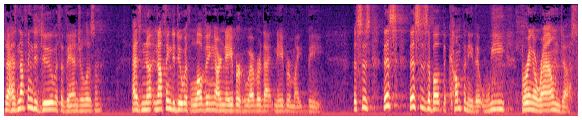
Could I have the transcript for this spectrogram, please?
It has nothing to do with evangelism, has no, nothing to do with loving our neighbor, whoever that neighbor might be. This is, this, this is about the company that we bring around us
